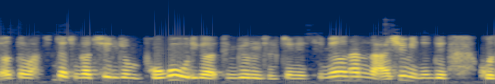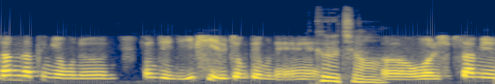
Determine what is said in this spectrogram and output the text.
어떤 확진자 증가 추이를 좀 보고 우리가 등교를 결정했으면 하는 아쉬움이 있는데 고3 같은 경우는 현재 이제 입시 일정 때문에 그렇죠. 어, 5월 13일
